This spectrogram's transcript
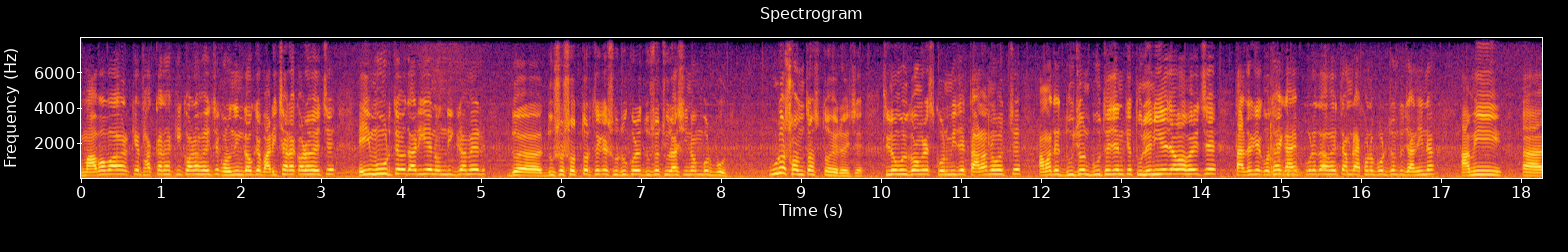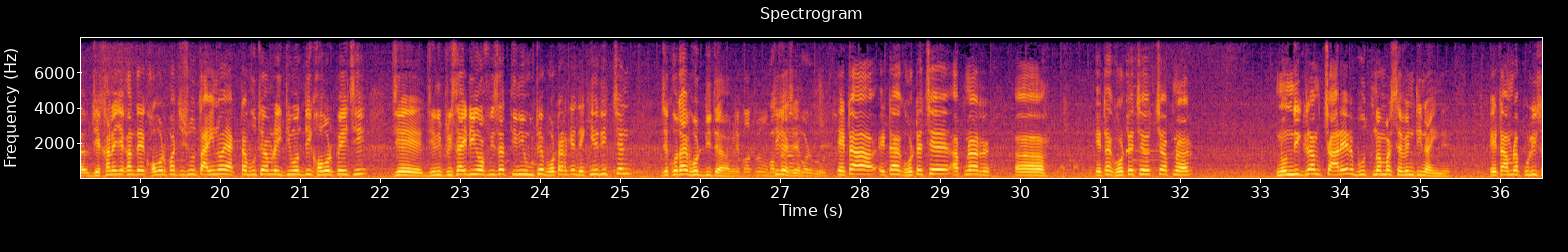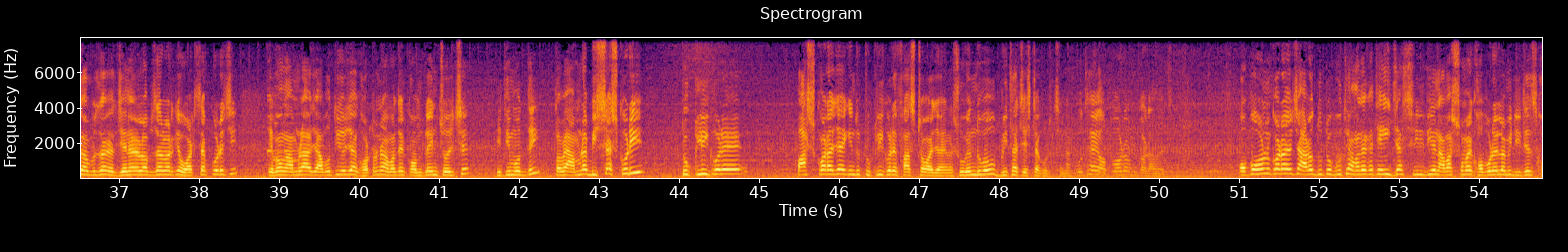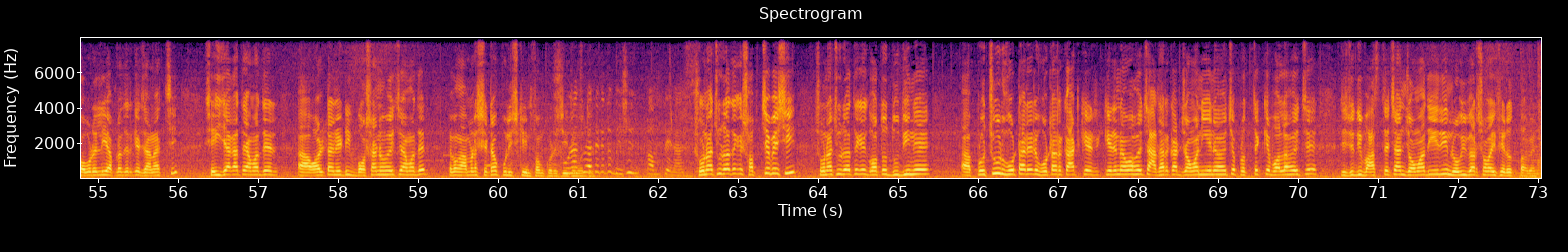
মা বাবাকে ধাক্কাধাক্কি করা হয়েছে, কোনো দিন কাউকে বাড়ি ছাড়া করা হয়েছে। এই মুহূর্তেও দাঁড়িয়ে নন্দীগ্রামের দুশো সত্তর থেকে শুরু করে দুশো চুরাশি নম্বর বুথ পুরো সন্ত্রস্ত হয়ে রয়েছে। তৃণমূল কংগ্রেস কর্মীদের তাড়ানো হচ্ছে। আমাদের দুজন বুথ এজেন্টকে তুলে নিয়ে যাওয়া হয়েছে। তাদেরকে কোথায় গায়েব করে দেওয়া হয়েছে আমরা এখনও পর্যন্ত জানি না। আমি যেখানে যেখান থেকে খবর পাচ্ছি শুধু তাই নয়, একটা বুথে আমরা ইতিমধ্যেই খবর পেয়েছি। যে যিনি প্রিসাইডিং অফিসার তিনি উঠে ভোটারকে দেখিয়ে দিচ্ছেন যে কোথায় ভোট দিতে হবে। ঠিক আছে? এটা এটা ঘটেছে আপনার এটা ঘটেছে হচ্ছে আপনার নন্দীগ্রাম চারের বুথ নাম্বার সেভেন্টি নাইনে এটা আমরা পুলিশ অবজার জেনারেল অবজারভারকে হোয়াটসঅ্যাপ করেছি এবং আমরা যাবতীয় যা ঘটনা আমাদের কমপ্লেন চলছে ইতিমধ্যেই। তবে আমরা বিশ্বাস করি টুকলি করে পাস করা যায় কিন্তু টুকলি করে ফার্স্ট হওয়া যায় না। শুভেন্দুবাবু বৃথা চেষ্টা করছেন। কোথায় অপহরণ করা হয়েছে? অপহরণ করা হয়েছে আরও দুটো বুথে। আমাদের কাছে এই জাস্ট সিঁড়ি দিয়ে নামার সময় খবর এলো আমি ডিটেলস খবর এলেই আপনাদেরকে জানাচ্ছি। সেই জায়গাতে আমাদের অল্টারনেটিভ বসানো হয়েছে আমাদের এবং আমরা সেটাও পুলিশকে ইনফর্ম করেছি সোনাচুরা থেকে সবচেয়ে বেশি সোনাচূড়া থেকে গত দুদিনে প্রচুর ভোটারের ভোটার কার্ড কেড়ে নেওয়া হয়েছে আধার কার্ড জমা নিয়ে নেওয়া হয়েছে। প্রত্যেককে বলা হয়েছে যে যদি বাঁচতে চান জমা দিয়ে দিন রবিবার সবাই ফেরত পাবেন।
